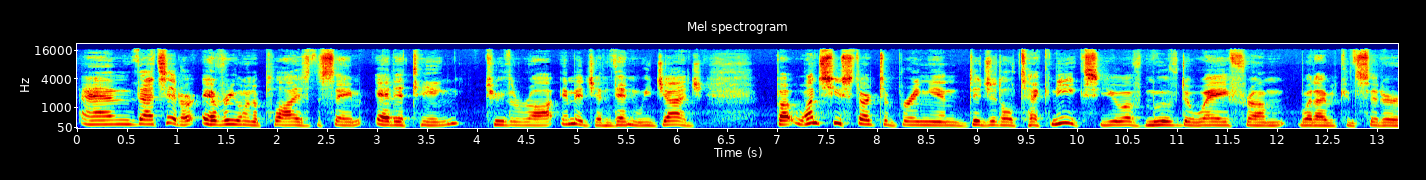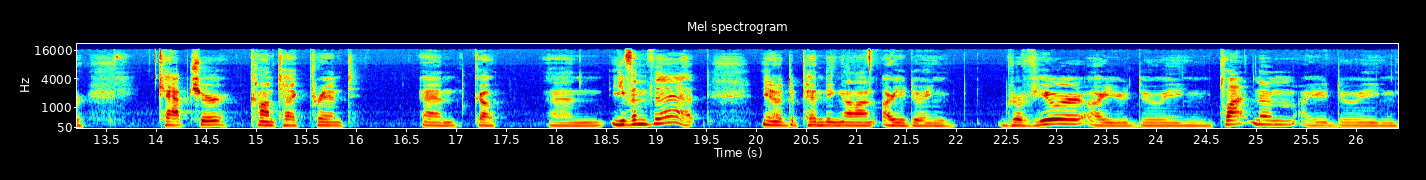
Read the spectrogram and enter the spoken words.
and that's it. Or everyone applies the same editing to the raw image and then we judge. But once you start to bring in digital techniques, you have moved away from what I would consider capture, contact print, and go. And even that, you know, depending on are you doing gravure, are you doing platinum, are you doing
